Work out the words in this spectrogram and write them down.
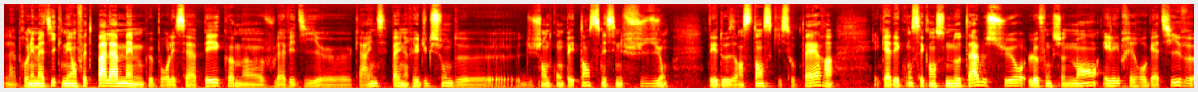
La problématique n'est en fait pas la même que pour les CAP, comme euh, vous l'avez dit euh, Karine, ce n'est pas une réduction du champ de compétences, mais c'est une fusion des deux instances qui s'opèrent et qui a des conséquences notables sur le fonctionnement et les prérogatives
